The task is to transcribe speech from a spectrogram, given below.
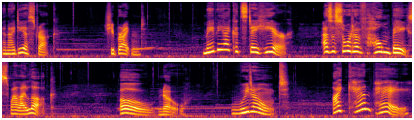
An idea struck. She brightened. Maybe I could stay here, as a sort of home base while I look. Oh, no. We don't. I can pay.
